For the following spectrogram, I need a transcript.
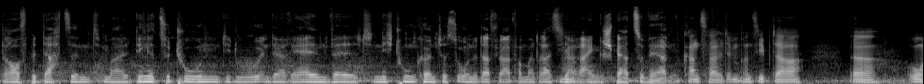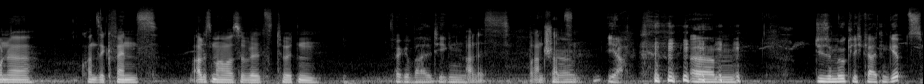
darauf bedacht sind, mal Dinge zu tun, die du in der reellen Welt nicht tun könntest, ohne dafür einfach mal 30 Ja. Jahre eingesperrt zu werden. Du kannst halt im Prinzip da äh, ohne Konsequenz alles machen, was du willst, töten, Vergewaltigen. alles brandschatzen. Ja. ähm, diese Möglichkeiten gibt's.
